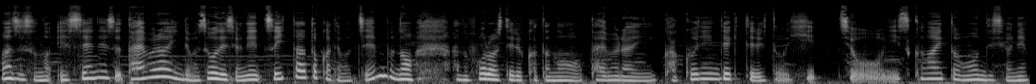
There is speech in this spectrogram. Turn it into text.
まずその SNS、タイムラインでもそうですよね、Twitter とかでも全部のあのフォローしてる方のタイムライン確認できてる人非常に少ないと思うんですよね。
